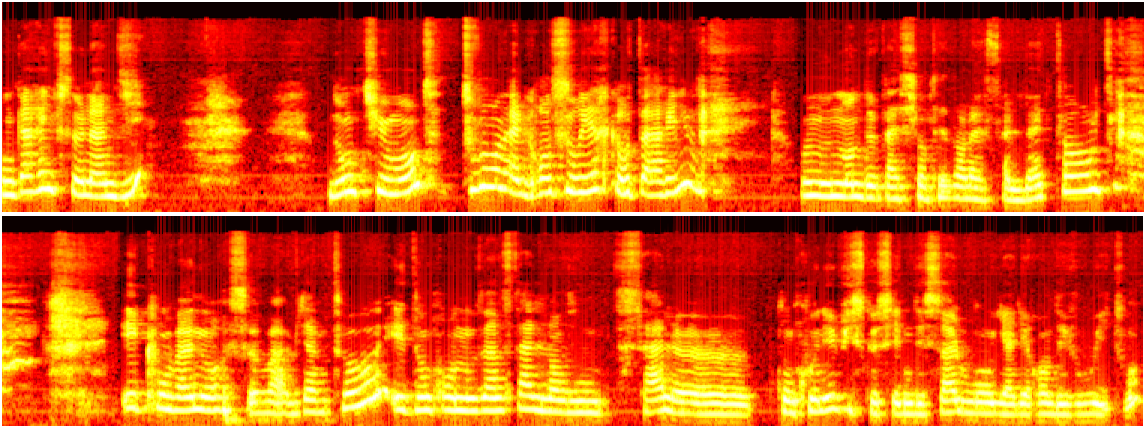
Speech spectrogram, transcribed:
Donc arrive ce lundi. Donc tu montes, tout le monde a le grand sourire quand tu arrives. On nous demande de patienter dans la salle d'attente et qu'on va nous recevoir bientôt. Et donc, on nous installe dans une salle euh, qu'on connaît puisque c'est une des salles où il y a les rendez-vous et tout.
